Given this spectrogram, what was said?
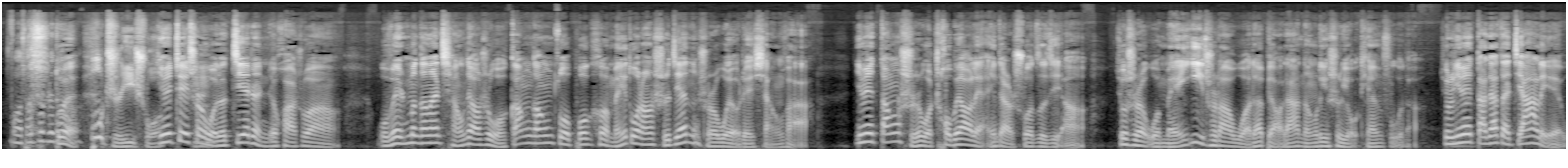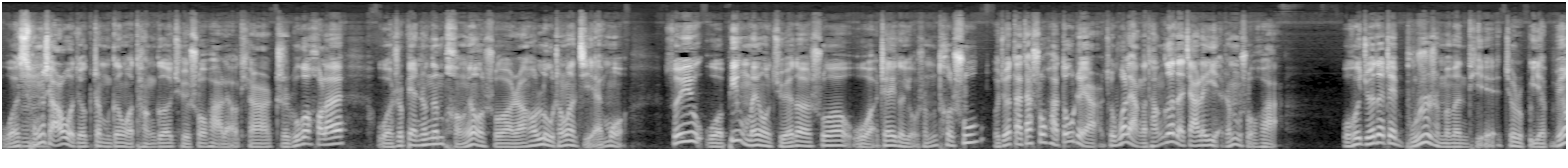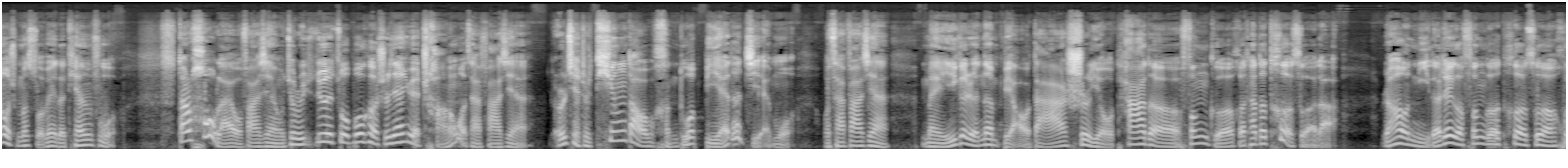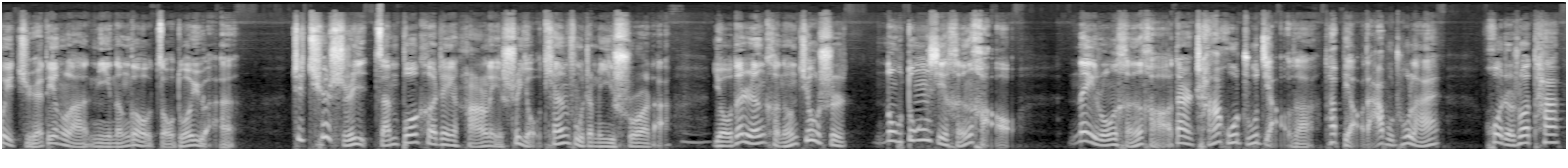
我都不知道。对不值一说因。为这事儿，我就接着你这话说啊，我为什么刚才强调是我刚刚做播客没多长时间的时候，我有这想法？因为当时我臭不要脸一点说自己啊，就是我没意识到我的表达能力是有天赋的，就是因为大家在家里，我从小我就这么跟我堂哥去说话聊天儿，只不过后来我是变成跟朋友说，然后录成了节目。所以我并没有觉得说我这个有什么特殊，我觉得大家说话都这样，就我两个堂哥在家里也这么说话，我会觉得这不是什么问题，就是也没有什么所谓的天赋。但是后来我发现，我就是因为做播客时间越长，我才发现，而且是听到很多别的节目，我才发现每一个人的表达是有他的风格和他的特色的。然后你的这个风格特色会决定了你能够走多远。这确实，咱播客这一行里是有天赋这么一说的。有的人可能就是弄东西很好，内容很好，但是茶壶煮饺子，他表达不出来，或者说他，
